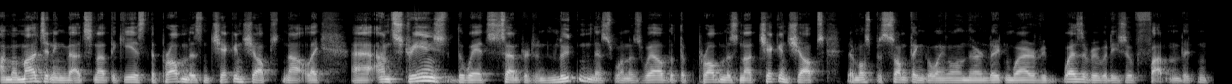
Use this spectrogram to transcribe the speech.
I'm imagining that's not the case. The problem is in chicken shops, not like, uh, and strange the way it's centered in Luton, this one as well. But the problem is not chicken shops. There must be something going on there in Luton. Why, every, why is everybody so fat in Luton?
